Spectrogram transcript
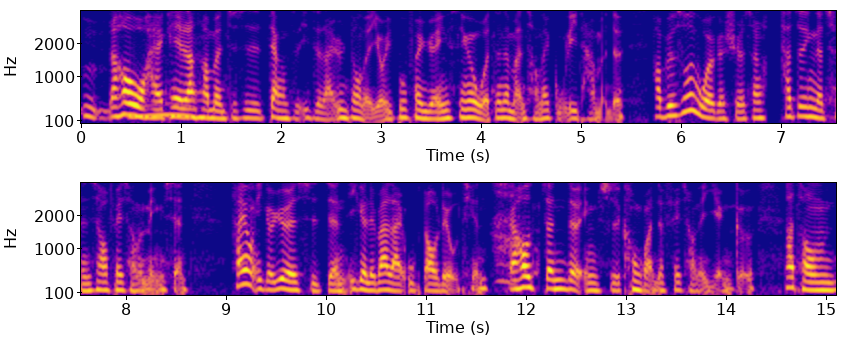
嗯，然后我还可以让他们就是这样子一直来运动的，有一部分原因是因为我真的蛮常在鼓励他们的。好，比如说我有个学生，他最近的成效非常的明显，他用一个月的时间，一个礼拜来五到六天，然后真的饮食控管的非常的严格，他从。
